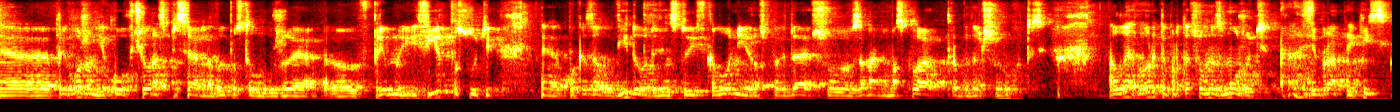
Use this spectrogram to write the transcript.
е, Пригожин, якого вчора спеціально випустили вже е, в прямий ефір. По суті, Е, показали відео, де він стоїть в колонії, розповідає, що за нами Москва, треба далі рухатися. Але говорити про те, що вони зможуть зібрати якісь.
